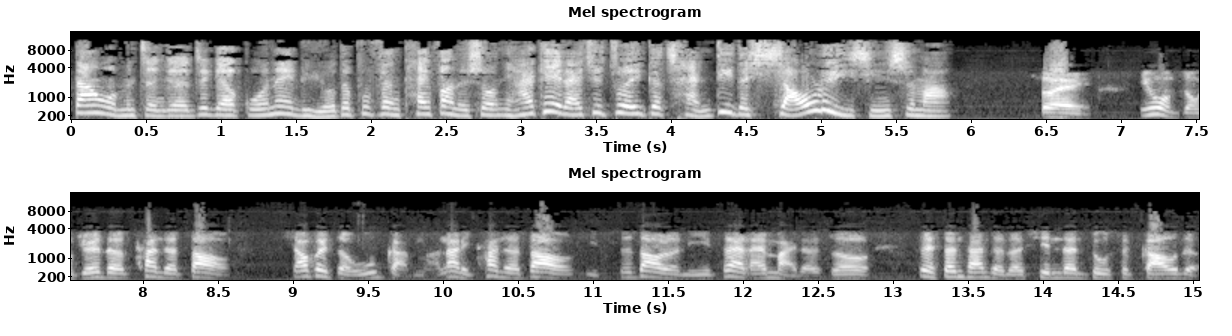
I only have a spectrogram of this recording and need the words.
当我们整个这个国内旅游的部分开放的时候，你还可以来去做一个产地的小旅行，是吗？对，因为我们总觉得看得到消费者无感嘛，那你看得到，你知道了，你再来买的时候，对生产者的信任度是高的，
